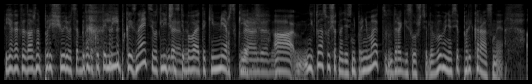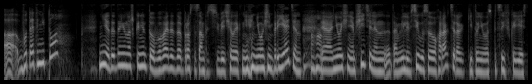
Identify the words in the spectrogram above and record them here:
я как-то должна прищуриваться, быть какой-то липкой, знаете, вот личности бывают такие мерзкие. А, никто нас в счет, надеюсь, не принимает, дорогие слушатели. Вы у меня все прекрасные. А, вот это не то? Нет, это немножко не то. Бывает, это просто сам по себе человек не, не очень приятен, ага. э, не очень общителен, там, или в силу своего характера какие-то у него специфика есть.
